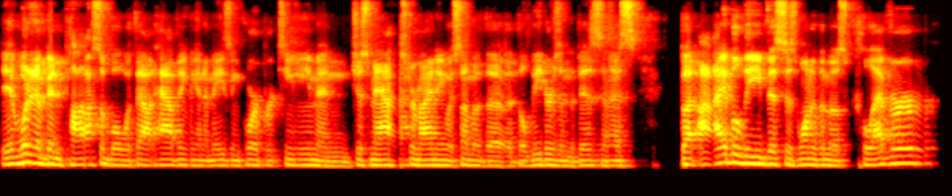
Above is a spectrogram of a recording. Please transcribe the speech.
It wouldn't have been possible without having an amazing corporate team and just masterminding with some of the, the leaders in the business. But I believe this is one of the most clever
